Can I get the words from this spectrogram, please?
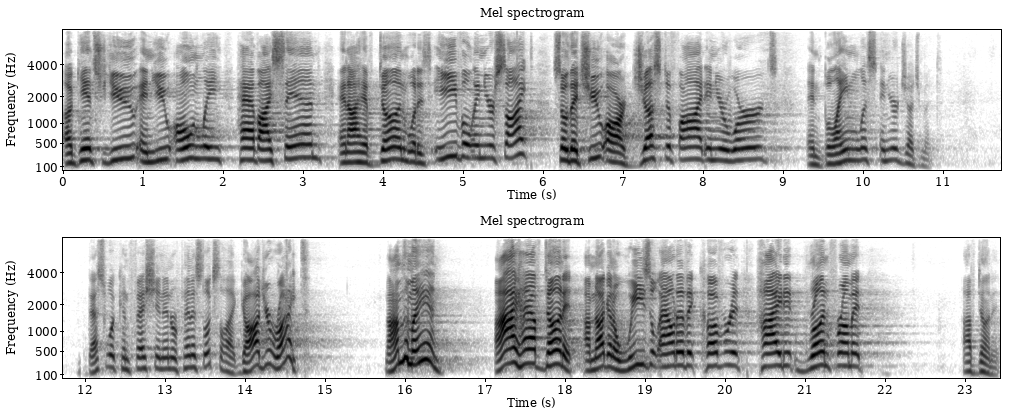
Against you and you only have I sinned, and I have done what is evil in your sight, so that you are justified in your words and blameless in your judgment. That's what confession and repentance looks like. God, you're right. I'm the man. I have done it. I'm not going to weasel out of it, cover it, hide it, run from it. I've done it.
